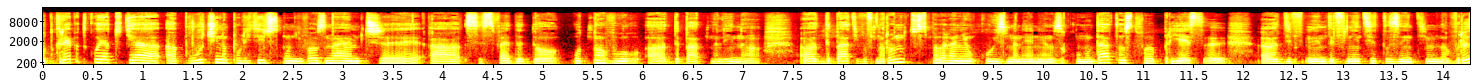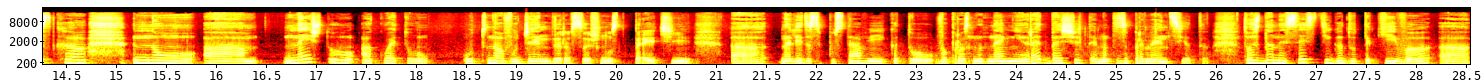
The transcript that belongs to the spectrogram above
Подкрепата, която тя а, получи на политическо ниво, знаем, че а, се сведе до отново а, дебат, нали, на а, дебати в Народното събрание около изменение на законодателства, прие се а, дефиницията за интимна връзка, но а, нещо, а, което отново джендъра всъщност пречи а, нали, да се постави като въпрос на дневния ред, беше темата за превенцията. Тоест да не се стига до такива а,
